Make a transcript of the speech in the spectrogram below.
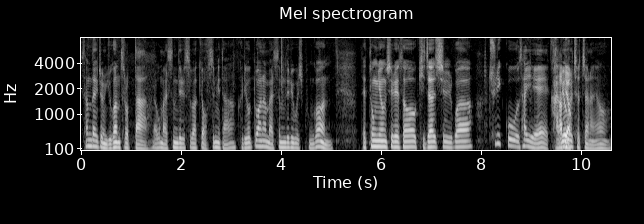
상당히 좀 유감스럽다라고 말씀드릴 수밖에 없습니다. 그리고 또 하나 말씀드리고 싶은 건 대통령실에서 기자실과 출입구 사이에 가벽을 가벽. 쳤잖아요.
